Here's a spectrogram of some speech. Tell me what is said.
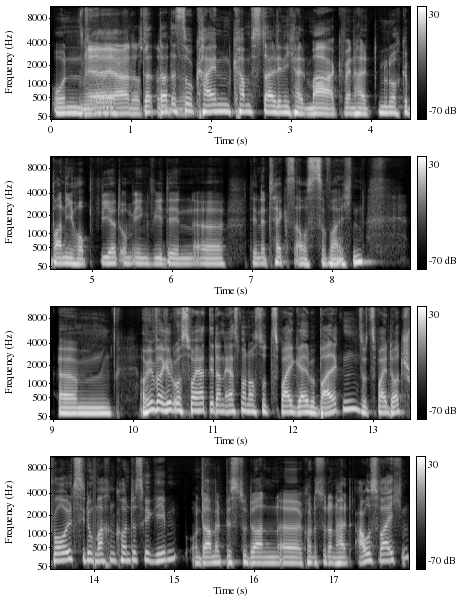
Und ja, äh, ja, das, das ist so kein Kampfstyle, den ich halt mag, wenn halt nur noch gebunny-hoppt wird, um irgendwie den, äh, den Attacks auszuweichen. Ähm, auf jeden Fall, Guild Wars 2 hat dir dann erstmal noch so zwei gelbe Balken, so zwei Dodge Rolls, die du machen konntest, gegeben. Und damit bist du dann, äh, konntest du dann halt ausweichen.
